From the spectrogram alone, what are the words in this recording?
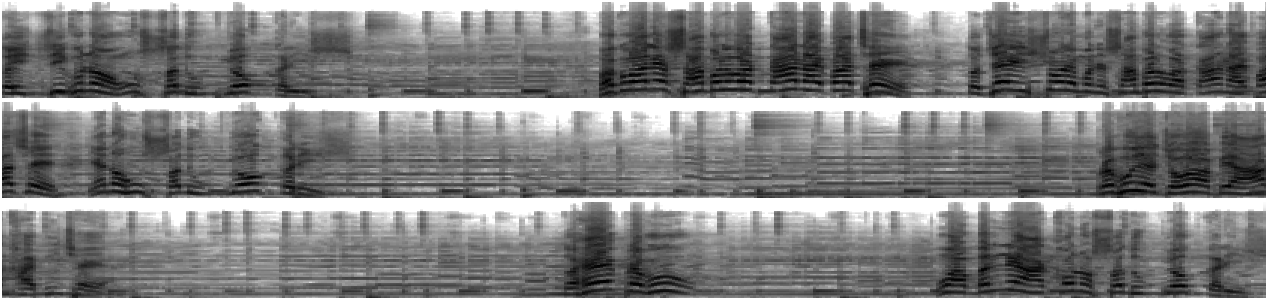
તો એ જીભનો હું સદુપયોગ કરીશ. ભગવાને સાંભળવા કાન આપ્યા છે. તો જે ઈશ્વરે મને સાંભળવા કાન આપ્યા છે, એનો હું સદુપયોગ કરીશ. પ્રભુએ જોવા બે આંખ આપી છે. તો હે પ્રભુ, હું આ બંને આંખોનો સદુપયોગ કરીશ.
